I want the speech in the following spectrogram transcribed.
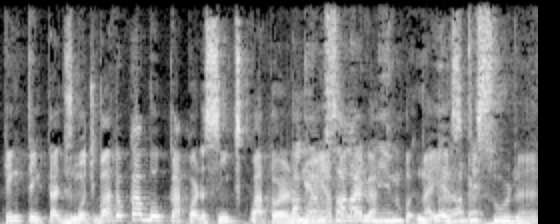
Quem tem que estar desmotivado é o caboclo que acorda 5, 4 horas da manhã um salário pegar- mínimo. Não é isso? É um absurdo. Né?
